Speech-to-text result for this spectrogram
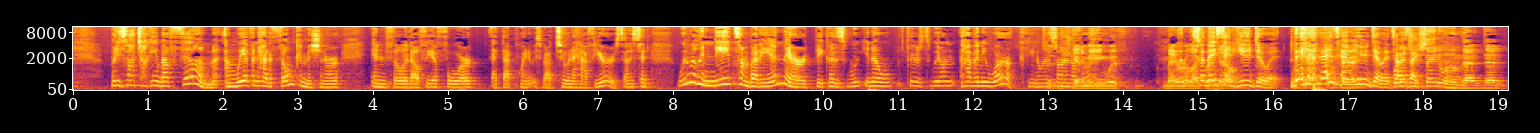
but he's not talking about film. And we haven't had a film commissioner in Philadelphia for at that point it was about two and a half years. And I said, we really need somebody in there because we, you know there's we don't have any work. You know, there's not enough. get a work. meeting with Mayor-elect So they Rendell? said you do it. they said Okay. you do it. So What I did was you like, say to him that that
